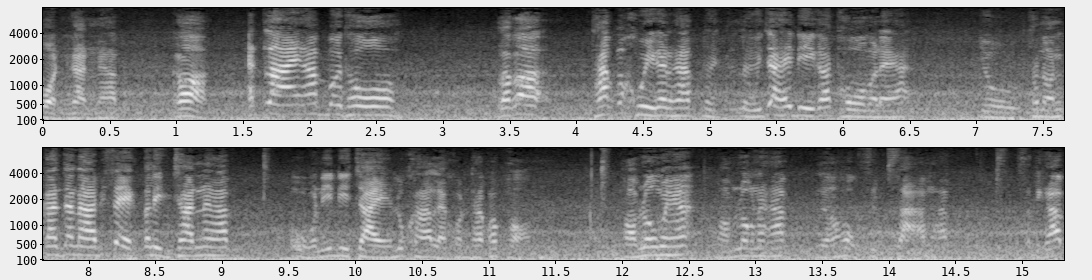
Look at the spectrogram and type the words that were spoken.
บ่นๆกันนะครับ ก็แอดไลน์ครับเบอร์โทร แล้วก็ทักมาคุยกันครับ หรือจะให้ดีก็โทรมาเลยฮะอยู่ถนนกาญจนาพิเศษตลิ่งชันนะครับ โอ้วันนี้ดีใจลูกค้าหลายคนทักว่าผอม ผอมลงไหมฮะ ผอมลงนะครับ เหลือ 63 ครับ สวัสดีครับ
